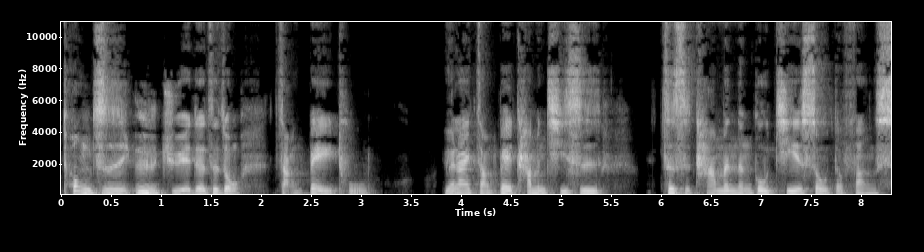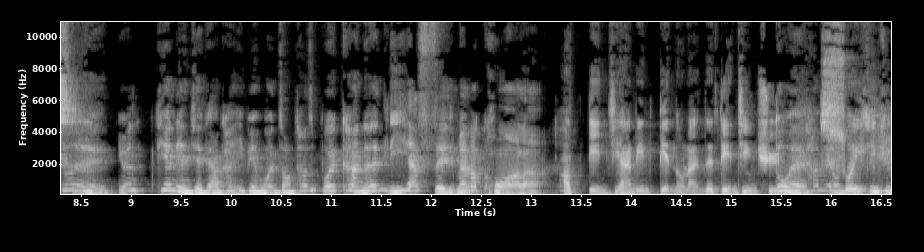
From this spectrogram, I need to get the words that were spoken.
痛之欲绝的这种长辈图。原来长辈他们其实这是他们能够接受的方式。对，因为天连结给他看一篇文章，他是不会看的，他离下谁没那看了。好，点击他连点都懒得点进去。对，他没有耐心去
